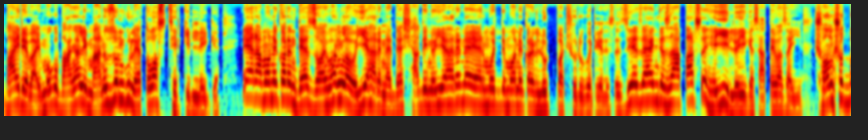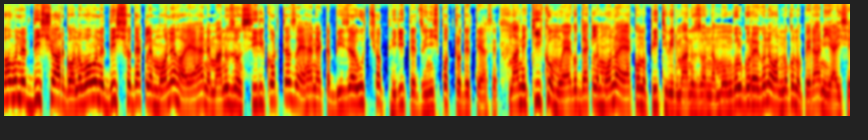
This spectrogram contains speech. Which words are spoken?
ভাই রে ভাই মগো বাঙালি মানুষজনগুলো এত অস্থির কিনলেই গে এরা মনে করেন দেশ জয় বাংলা হইয়া হারে না দেশ স্বাধীন হইয়া হারে না এর মধ্যে মনে করেন লুটপাট শুরু করিয়ে দিছে। যে যাহেন যে যা পারছে হেই লই গেছে, হাতে বাজাইয়ে। সংসদ ভবনের দৃশ্য আর গণভবনের দৃশ্য দেখলে মনে হয় এখানে মানুষজন সিল করতেছে, এখানে একটা বিজয় উৎসব ফ্রিতে জিনিসপত্র দিতে আছে। মানে কি কমু, এগো দেখলে মনে হয় এখনও পৃথিবীর মানুষজন না, মঙ্গল গ্রহে এগোনে অন্য কোনো প্রাণী আইছে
